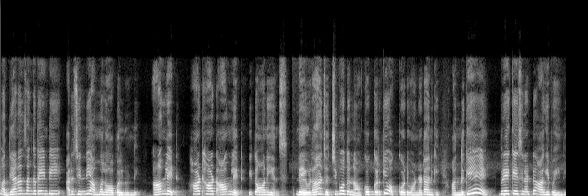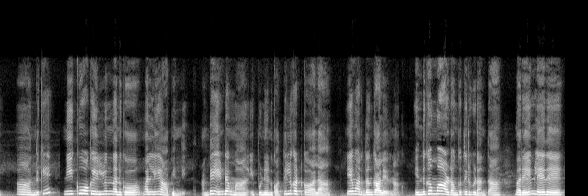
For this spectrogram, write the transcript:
మధ్యాహ్నం సంగతి ఏంటి అరచింది అమ్మ లోపల నుండి. Omelette. Hot hot omelette with onions. దేవుడా చచ్చిపోతున్నా ఒక్కొక్కరికి ఒక్కోటి వండడానికి. అందుకే బ్రేక్ వేసినట్టు ఆగిపోయింది. అందుకే నీకు ఒక ఇల్లు ఉందనుకో మళ్ళీ ఆపింది. అంటే ఏంటమ్మా ఇప్పుడు నేను కొత్త ఇల్లు కట్టుకోవాలా? ఏం అర్థం కాలేదు నాకు. ఎందుకమ్మా ఆ డొంక తిరుగుడంతా? మరేం లేదే.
